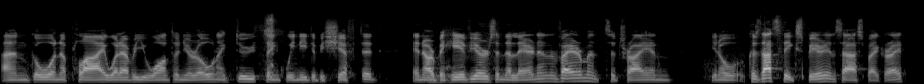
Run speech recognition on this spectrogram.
and go and apply whatever you want on your own. I do think we need to be shifted in our behaviors in the learning environment to try and you know because that's the experience aspect, right?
